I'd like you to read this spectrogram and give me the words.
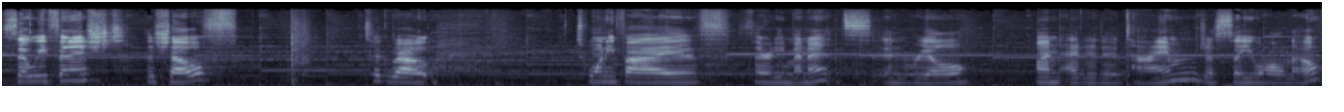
So we finished the shelf. Took about 25, 30 minutes in real unedited time, just so you all know.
